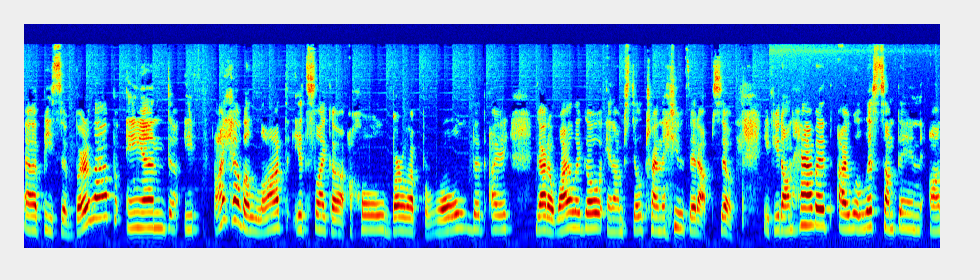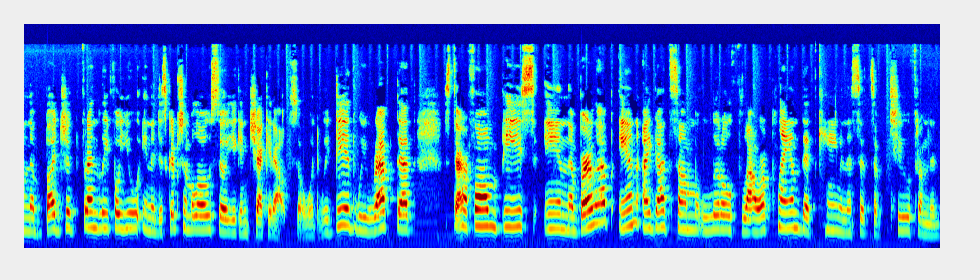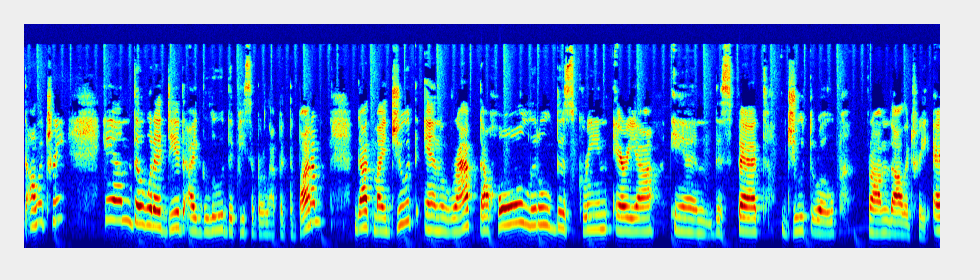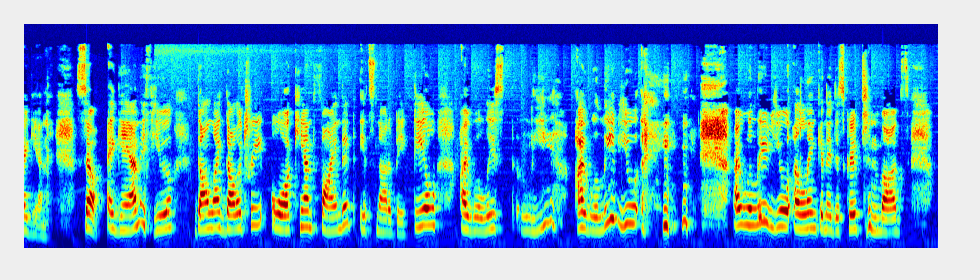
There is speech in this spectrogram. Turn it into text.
a piece of burlap and if I have a lot. It's like a, a, whole burlap roll that I got a while ago and I'm still trying to use it up. So if you don't have it I will list something on the budget friendly for you in the description below so you can check it out. So what we did we wrapped that styrofoam piece in the burlap and I got some little flower plant that came in a sets of two from the Dollar Tree. And uh, what I did I glued the piece of burlap at the bottom got my jute and wrapped the whole little this green area in this fat jute rope from Dollar Tree again. So again, if you don't like Dollar Tree or can't find it, it's not a big deal. I will list leave I will leave you I will leave you a link in the description box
